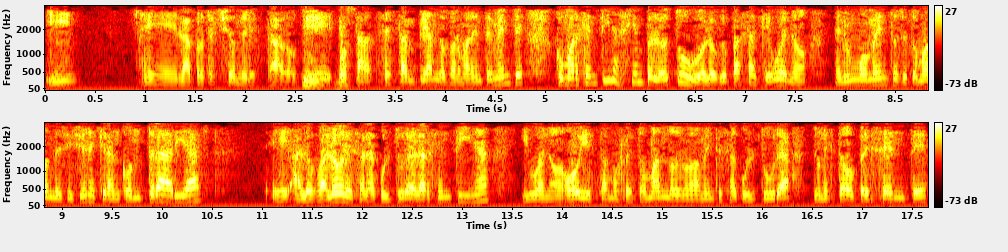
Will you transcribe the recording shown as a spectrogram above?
y eh, la protección del Estado, que está, se está ampliando permanentemente, como Argentina siempre lo tuvo, lo que pasa que, bueno, en un momento se tomaron decisiones que eran contrarias eh, a los valores, a la cultura de la Argentina y bueno, hoy estamos retomando nuevamente esa cultura de un Estado presente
